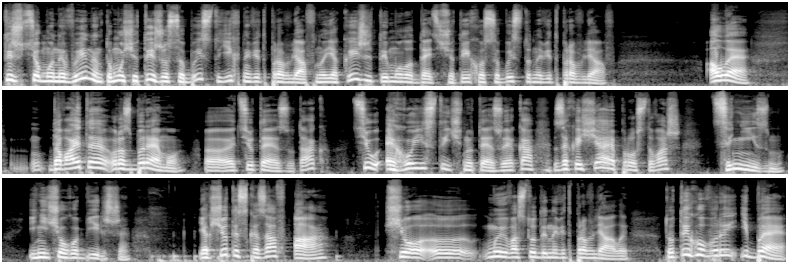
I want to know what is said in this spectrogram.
Ти ж в цьому не винен, тому що ти ж особисто їх не відправляв. Ну який же ти молодець, що ти їх особисто не відправляв? Але давайте розберемо е, цю тезу, так? Цю егоїстичну тезу, яка захищає просто ваш цинізм і нічого більше. Якщо ти сказав А, що е, ми вас туди не відправляли, то ти говори і Б,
